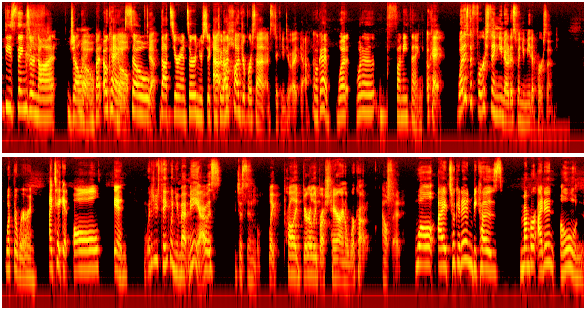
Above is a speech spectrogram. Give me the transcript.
These things are not gelling, No. but okay. No. So Yeah. that's your answer and you're sticking to it. hundred percent. I'm sticking to it. Yeah. Okay. What what a funny thing. Okay. What is the first thing you notice when you meet a person? What they're wearing. I take it all in. What did you think when you met me? I was just in like probably barely brushed hair and a workout outfit. Well, I took it in because remember I didn't own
